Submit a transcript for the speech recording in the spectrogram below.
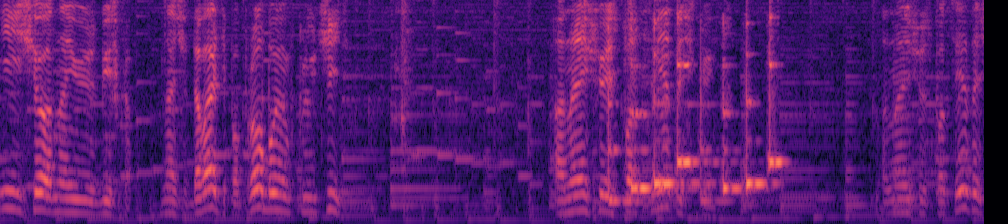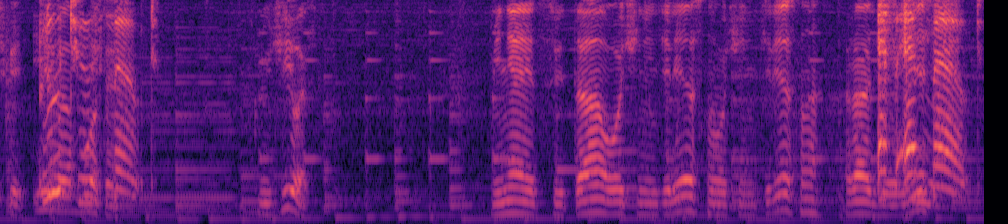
и еще одна USB-шка. Значит, давайте попробуем включить. Она еще и с подсветочкой она еще с подсветочкой и Bluetooth работает. Mode. Включилась. Меняет цвета, очень интересно, очень интересно. Радио FM есть. Mode.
